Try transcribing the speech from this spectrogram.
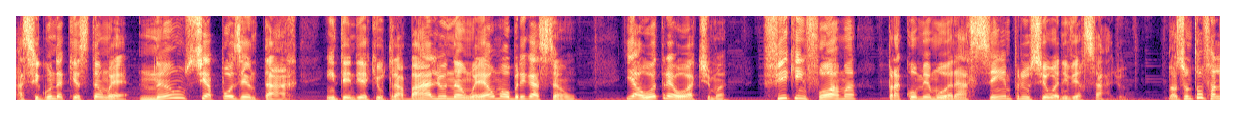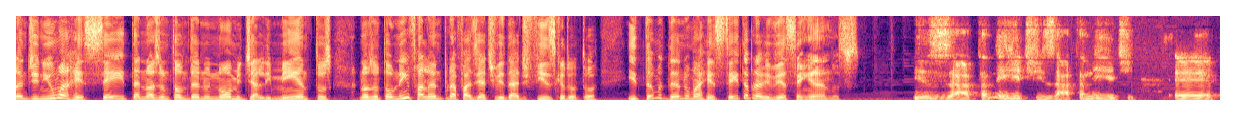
A segunda questão é não se aposentar entender que o trabalho não é uma obrigação. E a outra é ótima. Fique em forma para comemorar sempre o seu aniversário. Nós não estamos falando de nenhuma receita, nós não estamos dando nome de alimentos, nós não estamos nem falando para fazer atividade física, doutor. E estamos dando uma receita para viver 100 anos. Exatamente, exatamente. É,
